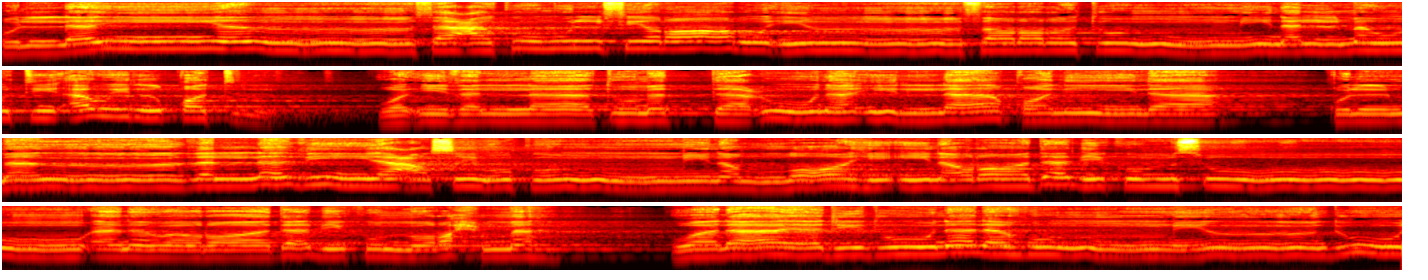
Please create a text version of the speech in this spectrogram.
قل لن ينفعكم الفرار ان فررتم من الموت أو القتل واذا لا تمتعون الا قليلا قل من ذا الذي يعصمكم من الله ان اراد بكم سوءا وراد بكم رحمه ولا يجدون لهم من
